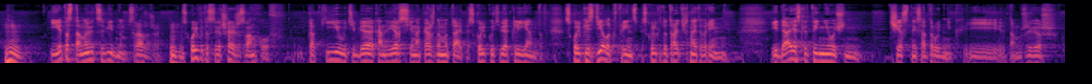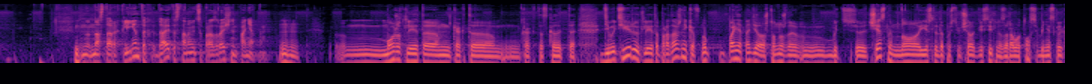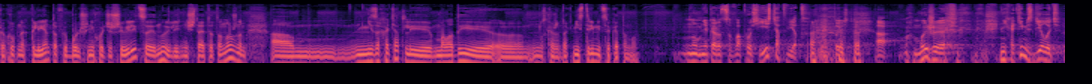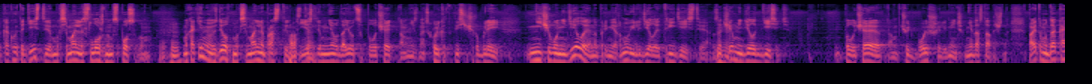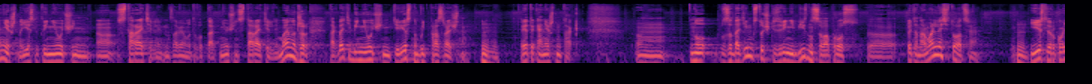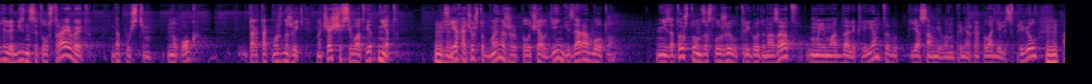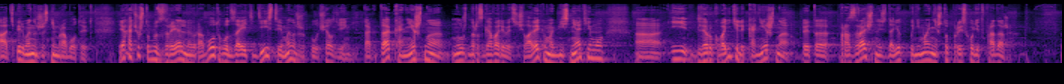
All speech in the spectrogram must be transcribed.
И это становится видным сразу же. Сколько ты совершаешь звонков, какие у тебя конверсии на каждом этапе, сколько у тебя клиентов, сколько сделок, в принципе, сколько ты тратишь на это времени. И да, если ты не очень честный сотрудник и там живешь на старых клиентах, да, это становится прозрачным, понятным. М, Может ли это как-то, как это сказать-то, демотивирует ли это продажников? Ну, понятное дело, что нужно быть э, честным, но если, допустим, человек действительно заработал себе несколько крупных клиентов и больше не хочет шевелиться, ну или не считает это нужным, а, не захотят ли молодые, э, ну, скажем так, не стремиться к этому? Ну, мне кажется, в вопросе есть ответ. То есть а, мы же не хотим сделать какое-то действие максимально сложным способом. Мы хотим его сделать максимально простым. Простым. Если мне удается получать, там, не знаю, сколько-то тысяч рублей, ничего не делая, например, ну или делая три действия, зачем мне делать 10? получая там чуть больше или меньше, мне достаточно. Поэтому, да, конечно, если ты не очень э, старательный, назовем это вот так, не очень старательный менеджер, тогда тебе не очень интересно быть прозрачным. Угу. Это, конечно, так. Но зададим с точки зрения бизнеса вопрос, э, это нормальная ситуация? Хм. Если руководителя бизнеса это устраивает, допустим, ну ок, так, так можно жить. Но чаще всего ответ нет. То есть я хочу, чтобы менеджер получал деньги за работу. Не за то, что он заслужил три года назад, мы ему отдали клиента, вот я сам его, например, как владелец привел, угу. а теперь менеджер с ним работает. Я хочу, чтобы за реальную работу, вот за эти действия менеджер получал деньги. Тогда, конечно, нужно разговаривать с человеком, объяснять ему. А, и для руководителя, конечно, эта прозрачность дает понимание, что происходит в продажах.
